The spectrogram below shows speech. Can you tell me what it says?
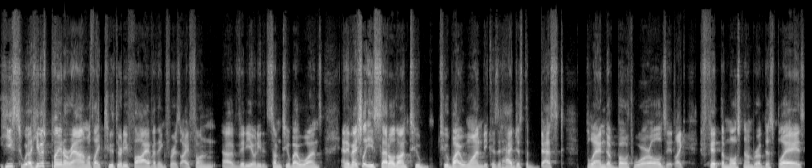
he's he was playing around with like 235, I think, for his iPhone uh, video. And he did some two by ones. And eventually he settled on two two by one because it had just the best blend of both worlds. It like fit the most number of displays.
